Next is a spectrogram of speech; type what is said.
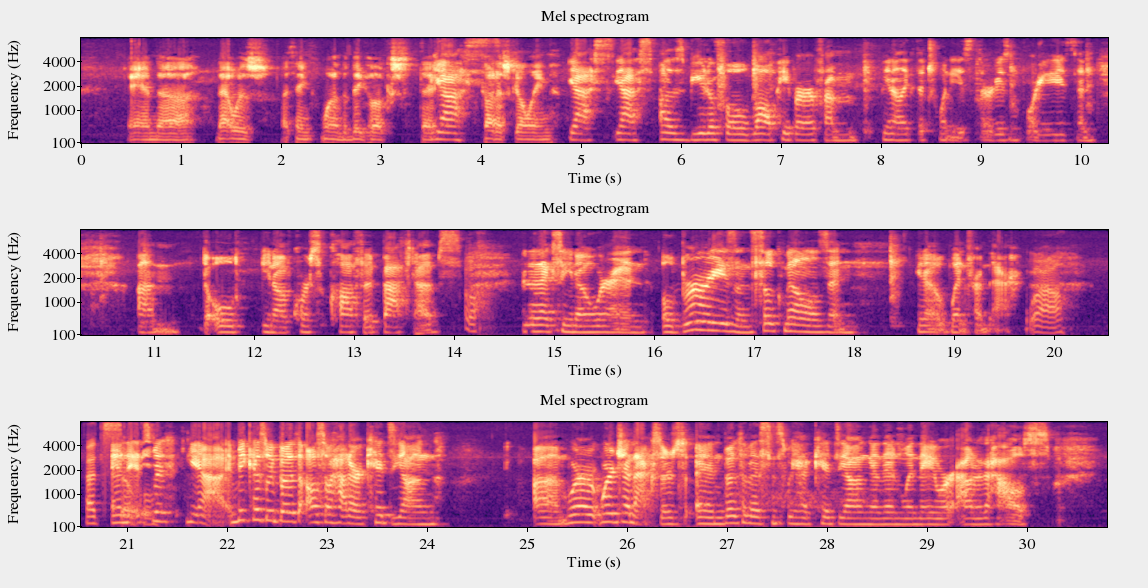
and uh, that was, I think, one of the big hooks that Yes. got us going. Yes, yes. All this beautiful wallpaper from, you know, like the 20s, 30s, and 40s, and um, the old, you know, of course, clawfoot bathtubs. Oh. And the next thing you know, we're in old breweries and silk mills and, you know, went from there. Wow. That's and so it's cool. been, yeah. And because we both also had our kids young, um, we're, we're Gen Xers, and both of us, since we had kids young, and then when they were out of the house,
